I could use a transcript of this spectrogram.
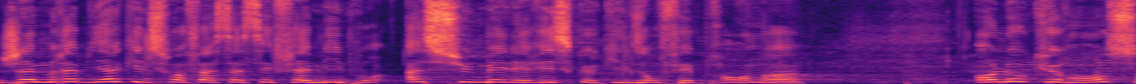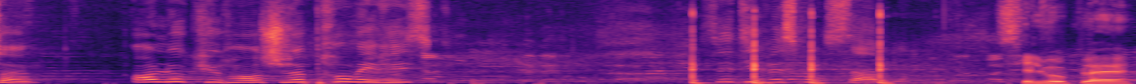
J'aimerais bien qu'ils soient face à ces familles pour assumer les risques qu'ils ont fait prendre. En l'occurrence, en l'occurrence, je prends mes risques. C'est irresponsable. S'il vous plaît.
